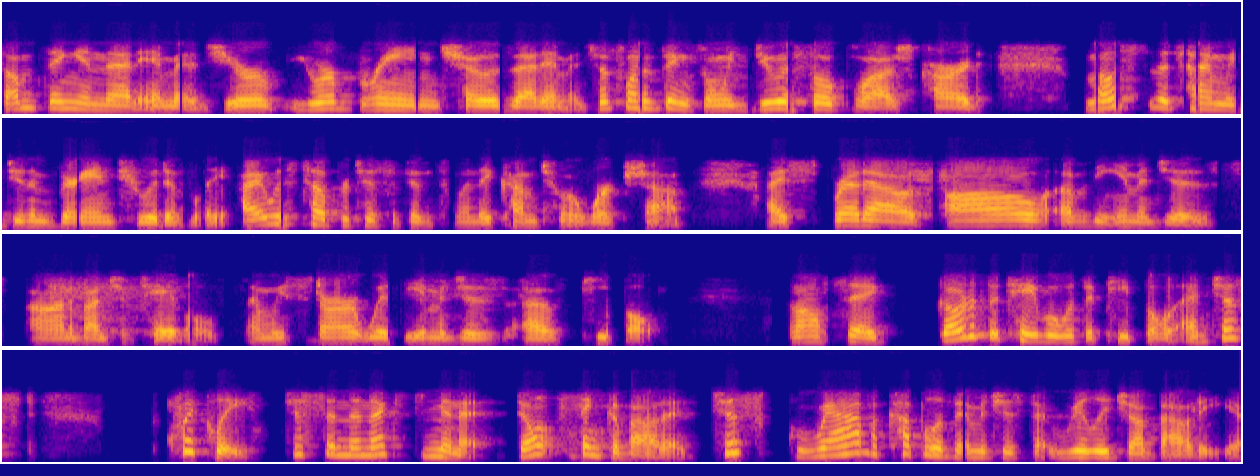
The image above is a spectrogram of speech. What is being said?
something in that image. Your your brain chose that image. That's one of the things when we do a soul collage card. Most of the time, we do them very intuitively. I always tell participants when they come to a workshop, I spread out all of the images on a bunch of tables, and we start with the images of people. And I'll say, go to the table with the people and just quickly, just in the next minute. Don't think about it. Just grab a couple of images that really jump out at you.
